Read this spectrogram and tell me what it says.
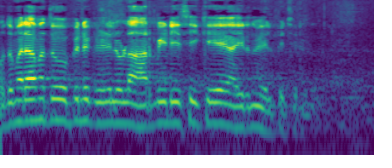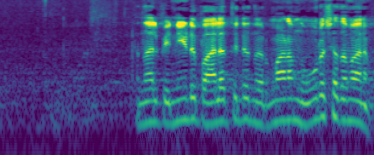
പൊതുമരാമത്ത് വകുപ്പിന്റെ കീഴിലുള്ള R B D C K ആയിരുന്നു ഏൽപ്പിച്ചിരുന്നത്. എന്നാൽ പിന്നീട് പാലത്തിന്റെ നിർമ്മാണം നൂറ് ശതമാനം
